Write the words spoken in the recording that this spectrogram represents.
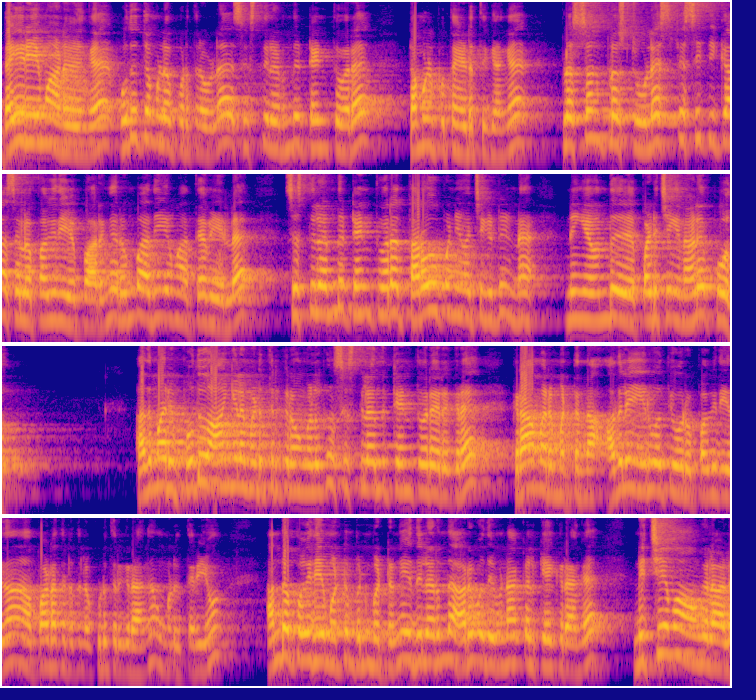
தைரியமாக அணுகுங்க. பொதுத்தமிழை பொறுத்தளவில் சிக்ஸ்த்துலேருந்து டென்த்து வரை தமிழ் புத்தகம் எடுத்துக்கங்க. ப்ளஸ் ஒன் ப்ளஸ் டூவில் ஸ்பெசிஃபிக்காக சில பகுதியை பாருங்கள் ரொம்ப அதிகமாக தேவையில்லை. சிக்ஸ்த்துலேருந்து டென்த் வரை தரவு பண்ணி வச்சுக்கிட்டு என்ன நீங்கள் வந்து படிச்சீங்கனாலே போதும். அது மாதிரி பொது ஆங்கிலம் எடுத்திருக்கிறவங்களுக்கும் சிக்ஸ்த்துலேருந்து டென்த் வரை இருக்கிற கிராமர் மட்டும்தான். அதுலேயும் இருபத்தி ஒரு பகுதி தான் பாடத்திட்டத்தில் கொடுத்துருக்குறாங்க. உங்களுக்கு தெரியும். அந்த பகுதியை மட்டும் பின்பற்றுங்க. இதிலிருந்து அறுபது வினாக்கள் கேட்குறாங்க நிச்சயமாக அவங்களால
